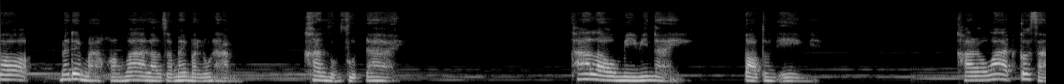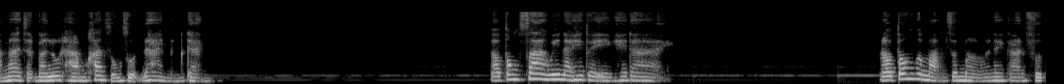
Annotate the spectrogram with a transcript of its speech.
ก็ไม่ได้หมายความว่าเราจะไม่บรรลุธรรมขั้นสูงสุดได้ ถ้าเรามีวินัยต่อตนเองเนี่ยคารวาสก็สามารถจะบรรลุธรรมขั้นสูงสุดได้เหมือนกัน เราต้องสร้างวินัยให้ตัวเองให้ได้ เราต้องสม่ำเสมอในการฝึก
